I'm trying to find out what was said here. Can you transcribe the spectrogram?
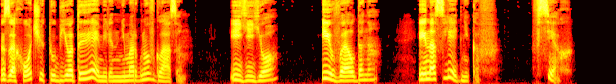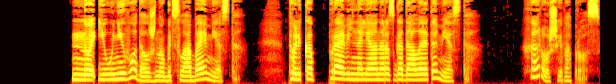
Захочет — убьет и Эмерин, не моргнув глазом. И ее, и Велдона, и наследников. Всех. Но и у него должно быть слабое место. Только правильно ли она разгадала это место? Хороший вопрос.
